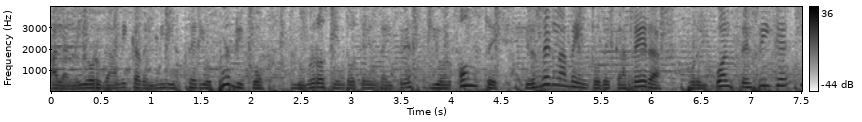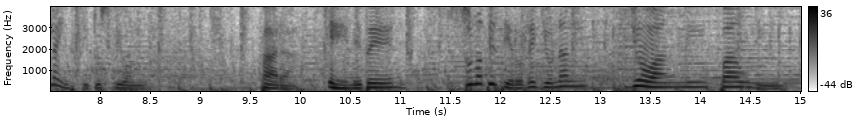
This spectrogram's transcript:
a la Ley Orgánica del Ministerio Público número 133-11 y el reglamento de carrera por el cual se rige la institución. Para NTN, su noticiero regional, Joanny Paulino.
